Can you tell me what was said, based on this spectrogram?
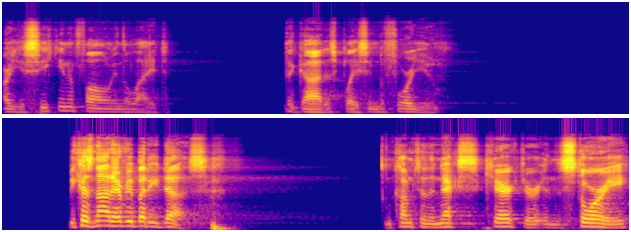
Are you seeking and following the light that God is placing before you? Because not everybody does. We'll come to the next character in the story,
